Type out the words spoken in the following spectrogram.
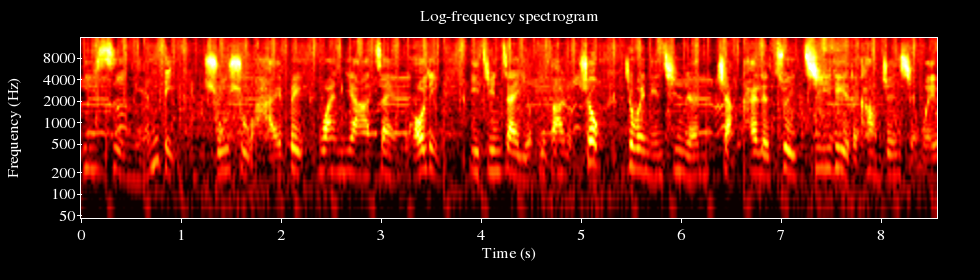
一四年底，叔叔还被关押在牢里，已经再也无法忍受。这位年轻人展开了最激烈的抗争行为。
